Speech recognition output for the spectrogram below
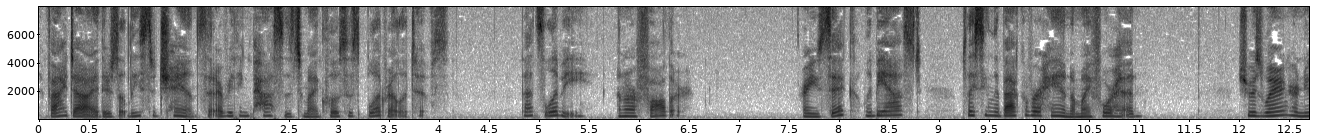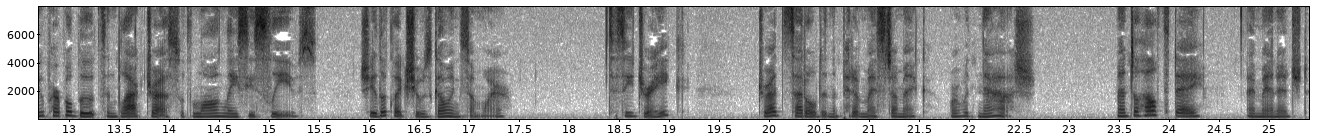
If I die, there's at least a chance that everything passes to my closest blood relatives. That's Libby, and our father. Are you sick? Libby asked, placing the back of her hand on my forehead. She was wearing her new purple boots and black dress with long lacy sleeves. She looked like she was going somewhere. To see Drake? Dread settled in the pit of my stomach, or with Nash. Mental health day, I managed.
